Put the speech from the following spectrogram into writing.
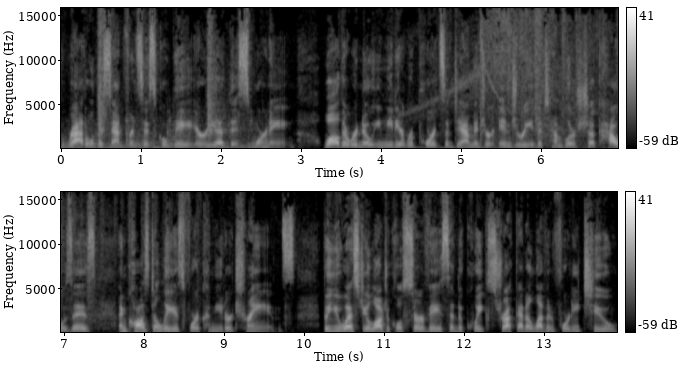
rattled the San Francisco Bay Area this morning. While there were no immediate reports of damage or injury, the temblor shook houses and caused delays for commuter trains. The U.S. Geological Survey said the quake struck at 1142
